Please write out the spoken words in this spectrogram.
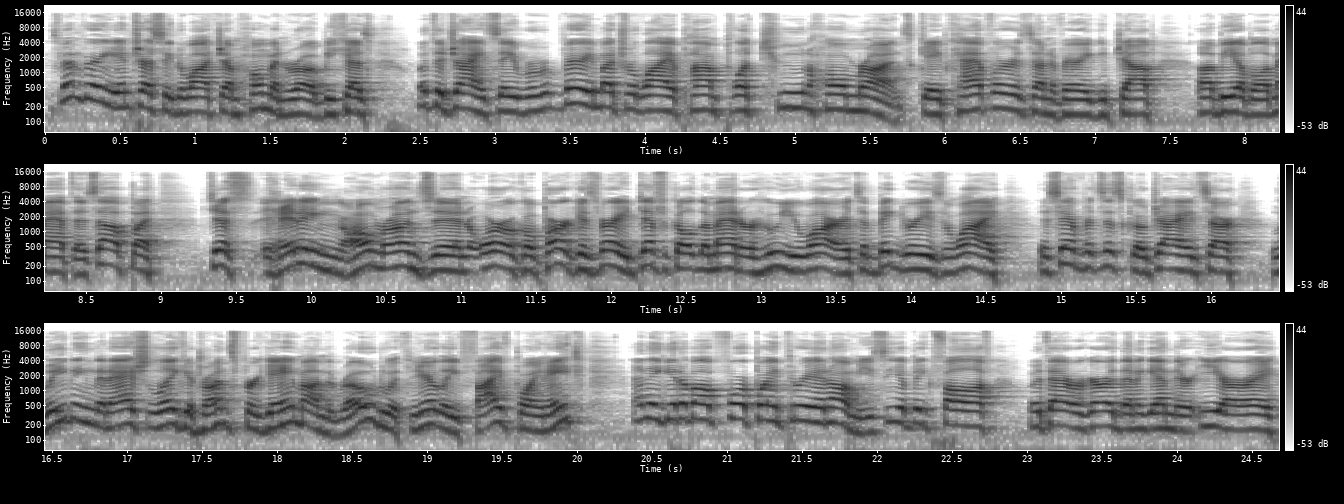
it's been very interesting to watch them home and road because with the Giants, they very much rely upon platoon home runs. Gabe Kapler has done a very good job of being able to map this out, but just hitting home runs in Oracle Park is very difficult no matter who you are. It's a big reason why the San Francisco Giants are leading the National League in runs per game on the road with nearly 5.8, and they get about 4.3 at home. You see a big fall off with that regard. Then again, their ERA,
